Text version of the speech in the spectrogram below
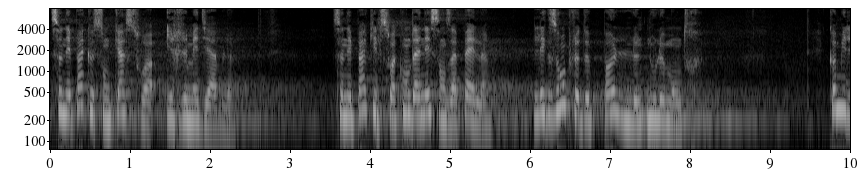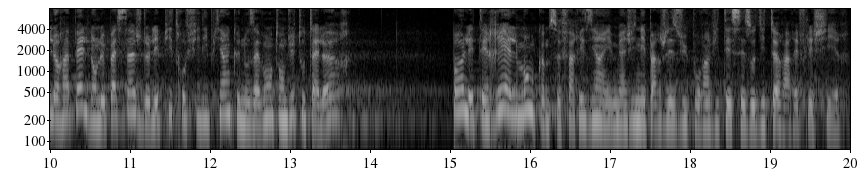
ce n'est pas que son cas soit irrémédiable. Ce n'est pas qu'il soit condamné sans appel. L'exemple de Paul nous le montre. Comme il le rappelle dans le passage de l'épître aux Philippiens que nous avons entendu tout à l'heure, Paul était réellement comme ce pharisien imaginé par Jésus pour inviter ses auditeurs à réfléchir.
